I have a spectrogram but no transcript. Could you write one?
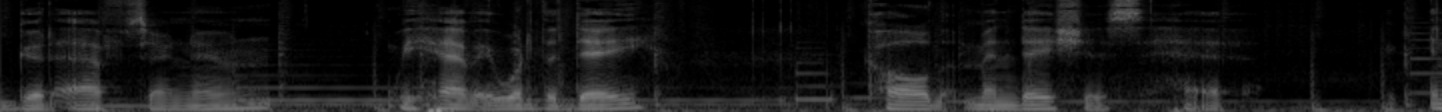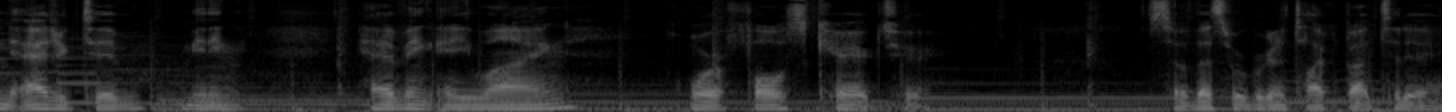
good afternoon. We have a word of the day called mendacious, an adjective meaning having a lying or false character. So that's what we're going to talk about today.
